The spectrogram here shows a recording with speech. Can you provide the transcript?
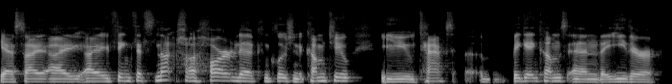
Yes, I, I, I, think that's not a hard uh, conclusion to come to. You tax uh, big incomes, and they either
